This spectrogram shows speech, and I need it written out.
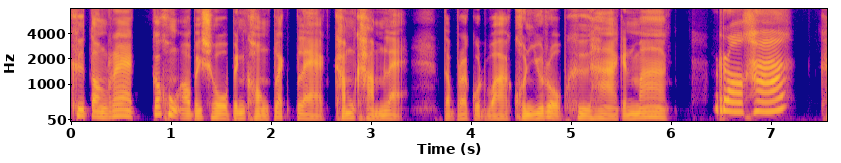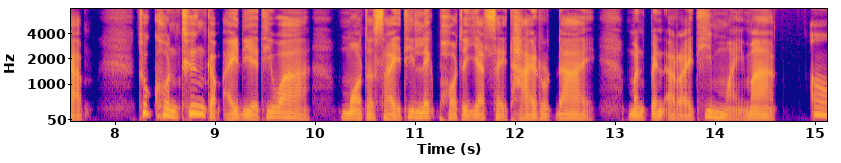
คือตอนแรกก็คงเอาไปโชว์เป็นของแปลกๆขำๆแหละ แต่ปรากฏว่าคนยุโรปคือฮากันมาก รอคะ ครับ ทุกคนทึ่งกับไอเดียที่ว่ามอเตอร์ไซค์ที่เล็กพอจะยัดใส่ท้ายรถได้ มันเป็นอะไรที่ใหม่มาก อ๋อ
